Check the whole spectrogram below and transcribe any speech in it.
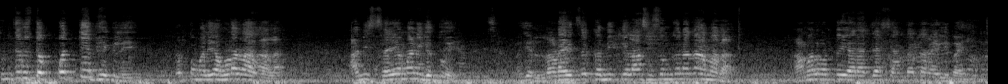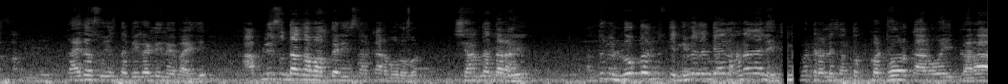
तुमचे नुसतं पत्ते फेकले तर तुम्हाला एवढा राग आला. आम्ही संयमाने घेतोय. म्हणजे लढायचं कमी केलं असं समजू नका आम्हाला. आम्हाला वाटतं या राज्यात शांतता राहिली पाहिजे. कायदा सुव्यवस्था बिघडली नाही पाहिजे. आपली सुद्धा जबाबदारी सरकार बरोबर. शांतता राहील तुम्ही लोक नुसते निवेदन द्यायला हाना झाले. मंत्रालय सांगतो कठोर कारवाई करा.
